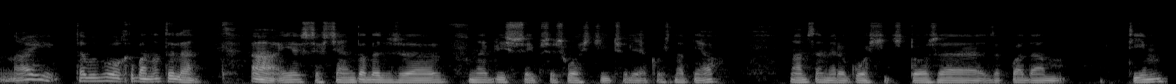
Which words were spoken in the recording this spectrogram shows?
No i to by było chyba na tyle. A, jeszcze chciałem dodać, że w najbliższej przyszłości, czyli jakoś na dniach, mam zamiar ogłosić to, że zakładam team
